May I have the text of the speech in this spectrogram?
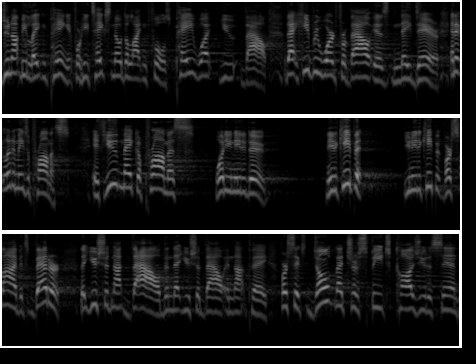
do not be late in paying it, for he takes no delight in fools. Pay what you vow. That Hebrew word for vow is nader, and it literally means a promise. If you make a promise, what do you need to do? You need to keep it. You need to keep it. Verse 5, it's better that you should not vow than that you should vow and not pay. Verse 6, don't let your speech cause you to sin,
